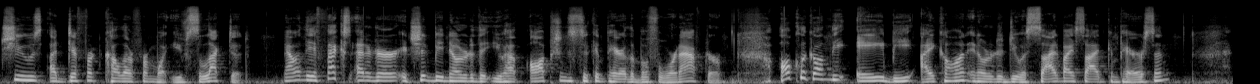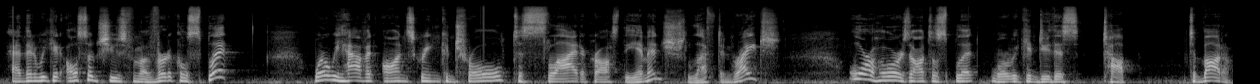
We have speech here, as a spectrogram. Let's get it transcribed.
choose a different color from what you've selected. Now in the effects editor, it should be noted that you have options to compare the before and after. I'll click on the AB icon in order to do a side-by-side -side comparison. And then we can also choose from a vertical split where we have an on-screen control to slide across the image, left and right, or a horizontal split where we can do this top to bottom.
